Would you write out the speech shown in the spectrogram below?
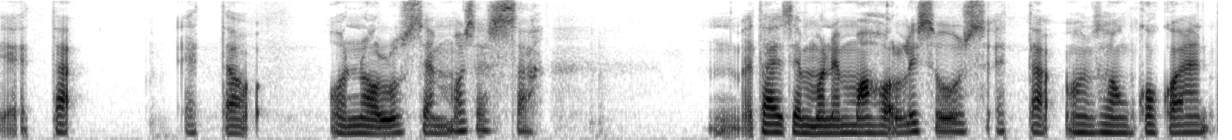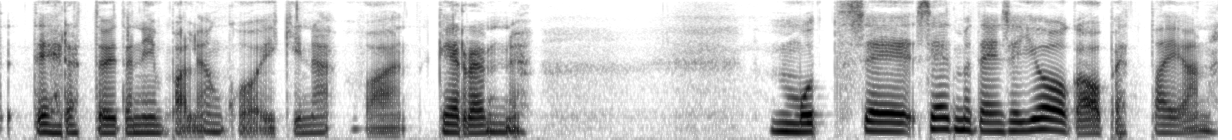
että, että on ollut semmoisessa tai semmoinen mahdollisuus, että on, se on koko ajan tehdä töitä niin paljon kuin on ikinä vaan kerännyt. Mutta se, se, että mä tein sen joogaopettajan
